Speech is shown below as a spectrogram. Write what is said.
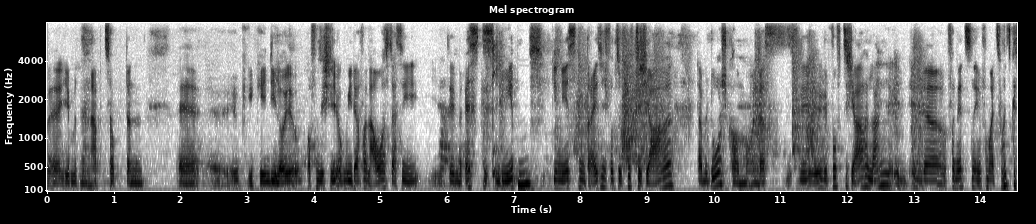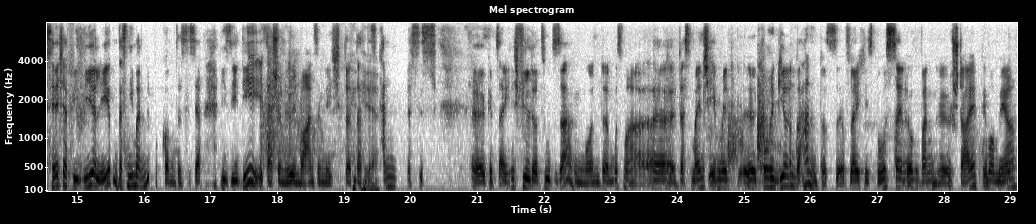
äh, jemanden abzockt, dann äh, gehen die Leute offensichtlich irgendwie davon aus, dass sie den Rest des Lebens, die nächsten 30, 40, 50 Jahre damit durchkommen und dass sie 50 Jahre lang in, in der vernetzten Informationsgesellschaft, wie wir leben, das niemand mitbekommt. Das ist ja, diese Idee ist ja schon höhenwahnsinnig. Das, das, das kann, das ist, äh, gibt es eigentlich nicht viel dazu zu sagen. Und da muss man, äh, das meine ich eben mit äh, korrigierender Hand, dass äh, vielleicht das Bewusstsein irgendwann äh, steigt, immer mehr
